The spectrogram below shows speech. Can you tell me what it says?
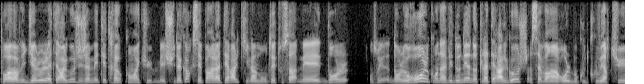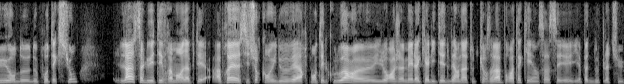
pour avoir vu Diallo latéral gauche, j'ai jamais été très convaincu. Mais je suis d'accord que c'est pas un latéral qui va monter tout ça. Mais dans le, rôle qu'on avait donné à notre latéral gauche, à savoir un rôle beaucoup de couverture, de, protection, là, ça lui était vraiment adapté. Après, c'est sûr, quand il devait arpenter le couloir, il aura jamais la qualité de Bernat ou de Kurzawa pour attaquer. Hein. ça, il n'y a pas de doute là-dessus.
